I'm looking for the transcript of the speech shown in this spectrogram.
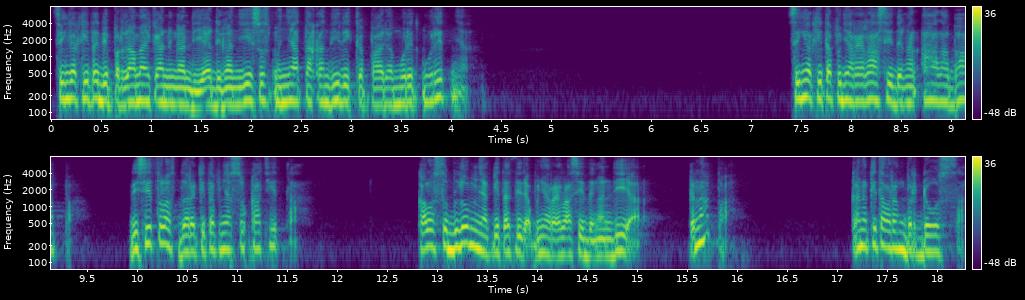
Sehingga kita diperdamaikan dengan dia, dengan Yesus menyatakan diri kepada murid-muridnya. Sehingga kita punya relasi dengan Allah Bapa. Di situlah saudara kita punya sukacita. Kalau sebelumnya kita tidak punya relasi dengan dia, kenapa? Karena kita orang berdosa.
